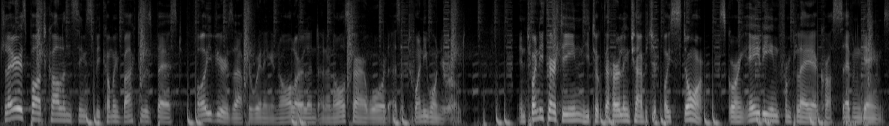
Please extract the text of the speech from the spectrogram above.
Clare's Podge Collins seems to be coming back to his best five years after winning an All Ireland and an All Star award as a 21 year old. In 2013, he took the hurling championship by storm, scoring 18 from play across seven games.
